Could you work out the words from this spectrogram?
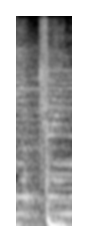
Train.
